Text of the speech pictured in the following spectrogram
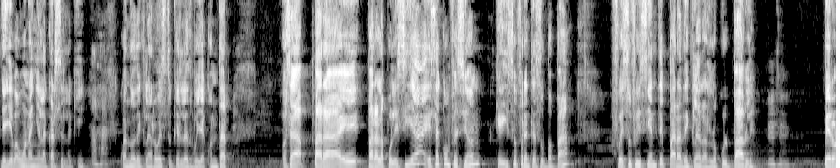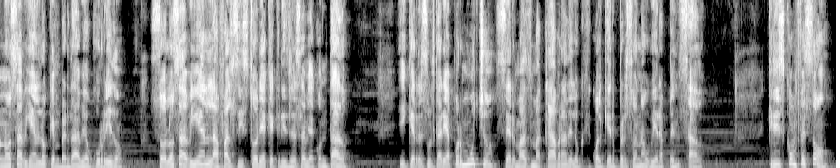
Ya llevaba un año en la cárcel aquí. Cuando declaró esto que les voy a contar. O sea, para, eh, para la policía, esa confesión que hizo frente a su papá fue suficiente para declararlo culpable. Pero no sabían lo que en verdad había ocurrido. Solo sabían la falsa historia que Chris les había contado. Y que resultaría por mucho ser más macabra de lo que cualquier persona hubiera pensado. Chris confesó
